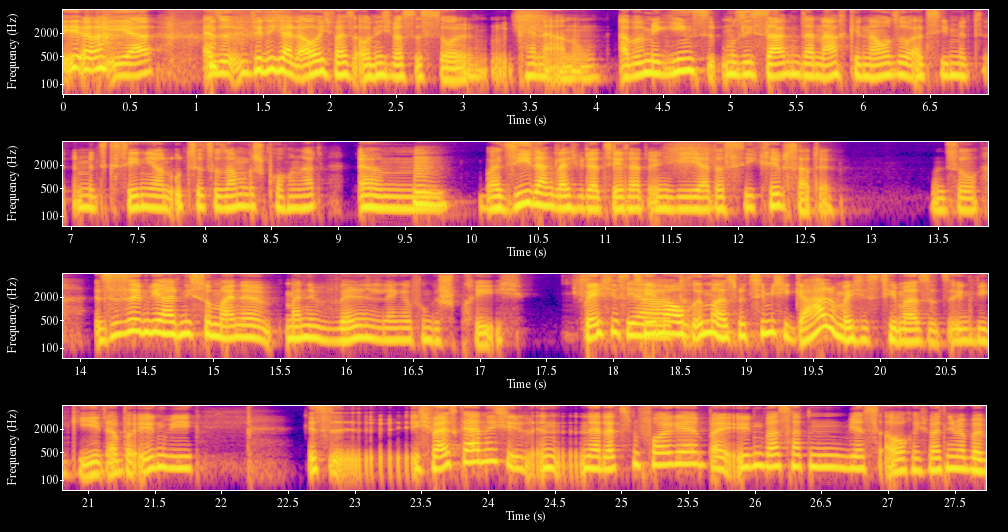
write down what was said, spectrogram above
Ja. ja, also finde ich halt auch, ich weiß auch nicht, was es soll. Keine Ahnung. Aber mir ging es, muss ich sagen, danach genauso, als sie mit, mit Xenia und Utze zusammengesprochen hat, ähm, Mhm. weil sie dann gleich wieder erzählt hat, irgendwie, ja, dass sie Krebs hatte. Und so. Es ist irgendwie halt nicht so meine, meine Wellenlänge von Gespräch. Welches Ja, Thema auch das- immer, ist mir ziemlich egal, um welches Thema es jetzt irgendwie geht, aber irgendwie ist, ich weiß gar nicht, in, in der letzten Folge, bei irgendwas hatten wir es auch, ich weiß nicht mehr, bei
